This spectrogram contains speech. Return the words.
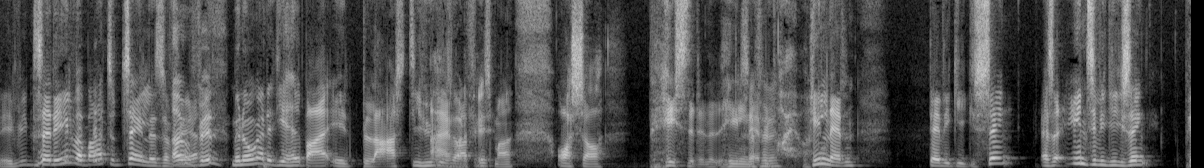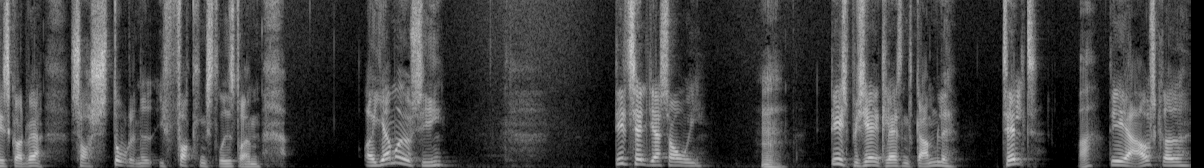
Det, så det hele var bare totalt Ej, hvor fedt. Men ungerne, de havde bare et blast. De Ej, hyggede hvor sig fedt. meget. Og så pissede det ned hele natten. Ej, hele natten. Da vi gik i seng, altså indtil vi gik i seng, pisse godt vejr, så stod det ned i fucking stridstrømme. Og jeg må jo sige, det telt, jeg sov i, mm. det er specialklassens gamle telt. Hvad? Det er afskrevet.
